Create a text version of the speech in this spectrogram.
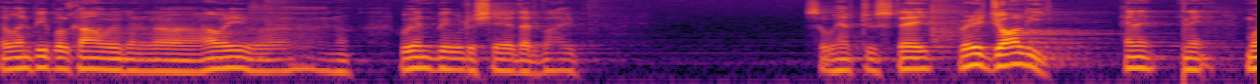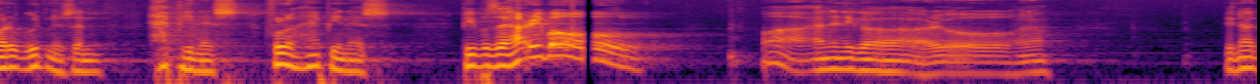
then when people come, we're going to go, how are you? Uh, you know, we won't be able to share that vibe. So we have to stay very jolly and in a more of goodness and happiness, full of happiness. People say, Haribol! Wow. And then you go, Haribol, you know. You're not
